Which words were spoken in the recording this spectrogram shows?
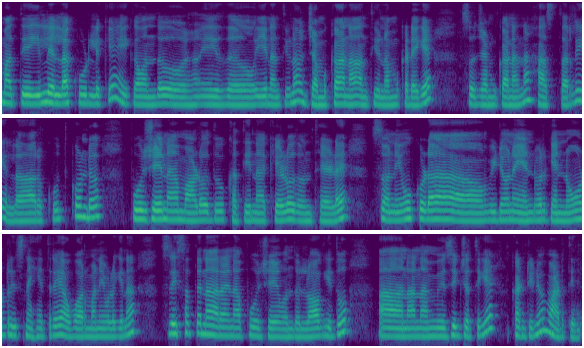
ಮತ್ತು ಇಲ್ಲೆಲ್ಲ ಕೂಡಲಿಕ್ಕೆ ಈಗ ಒಂದು, ಇದು ಏನಂತೀವಿ ನಾವು, ಜಮಖಾನ ಅಂತೀವಿ ನಮ್ಮ ಕಡೆಗೆ. ಸೊ ಜಮಖಾನನ ಹಾಸ್ತಾರ್ರಿ, ಎಲ್ಲರೂ ಕೂತ್ಕೊಂಡು ಪೂಜೆನ ಮಾಡೋದು, ಕಥೆನ ಕೇಳೋದು ಅಂತ ಹೇಳಿ. ಸೊ ನೀವು ಕೂಡ ವಿಡಿಯೋನ ಎಂಡ್ವರೆಗೆ ನೋಡ್ರಿ ಸ್ನೇಹಿತರೆ ಅವ್ರ ಮನೆಯೊಳಗಿನ ಶ್ರೀ ಸತ್ಯನಾರಾಯಣ ಪೂಜೆ ಒಂದು ಲಾಗ್ ಇದು. ನಾನು ಮ್ಯೂಸಿಕ್ ಜೊತೆಗೆ ಕಂಟಿನ್ಯೂ ಮಾಡ್ತೀನಿ.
